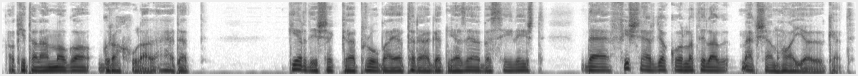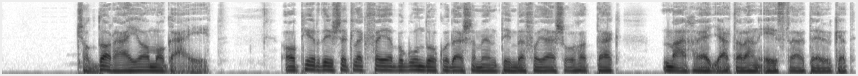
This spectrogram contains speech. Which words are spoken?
aki talán maga Grahula lehetett. Kérdésekkel próbálja terelgetni az elbeszélést, de Fischer gyakorlatilag meg sem hallja őket. Csak darálja a magáét. A kérdések legfeljebb a gondolkodása mentén befolyásolhatták, már ha egyáltalán észlelte őket.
